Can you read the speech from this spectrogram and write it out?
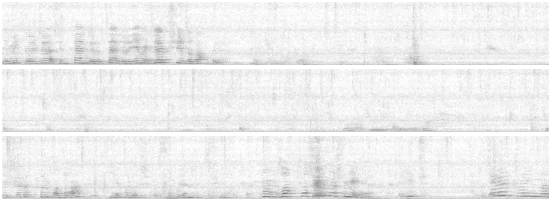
yemek vereceği için tencere tencere yemekler pişiyor da bak böyle. Pirinçleri kırmadan ne olur? Ha, uzaklaştırma şunu ya. Evet kayınlar.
